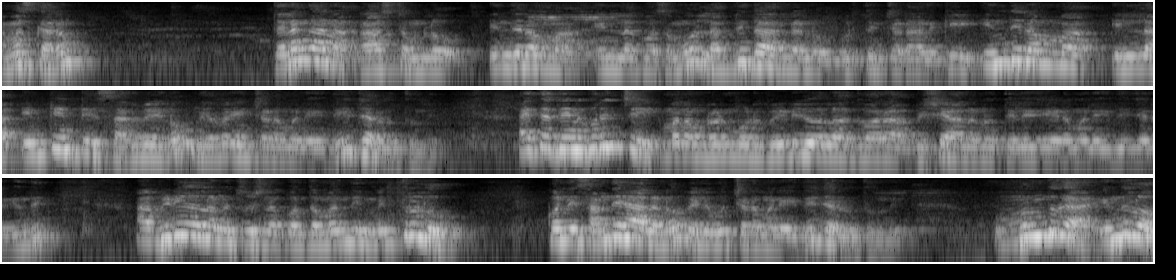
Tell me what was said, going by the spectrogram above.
నమస్కారం. తెలంగాణ రాష్ట్రంలో ఇందిరమ్మ ఇండ్ల కోసము లబ్ధిదారులను గుర్తించడానికి ఇందిరమ్మ ఇండ్ల ఇంటింటి సర్వేను నిర్వహించడం అనేది జరుగుతుంది. అయితే దీని గురించి మనం రెండు మూడు వీడియోల ద్వారా విషయాలను తెలియజేయడం అనేది జరిగింది. ఆ వీడియోలను చూసిన కొంతమంది మిత్రులు కొన్ని సందేహాలను వెలుగుచ్చడం అనేది జరుగుతుంది. ముందుగా ఇందులో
